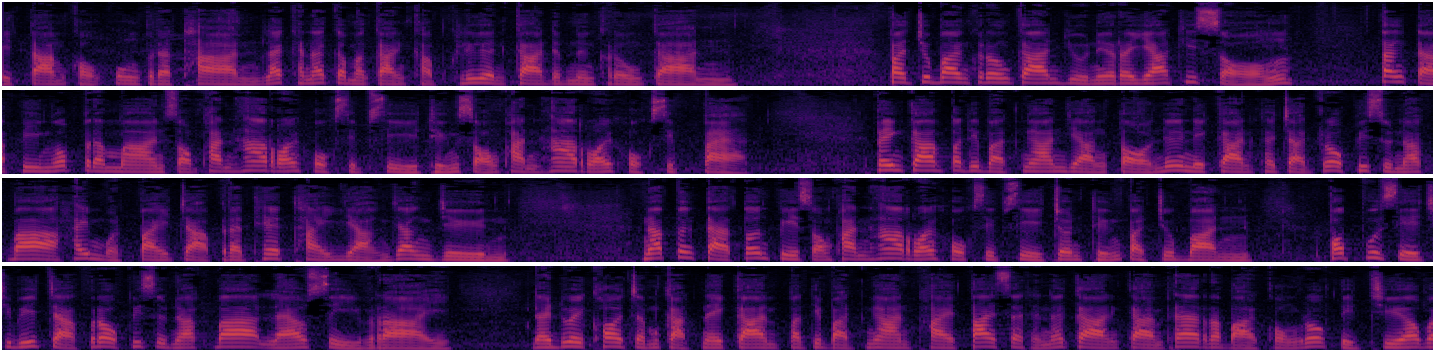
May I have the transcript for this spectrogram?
ติดตามขององค์ประธาน และคณะกรรมการขับเคลื่อนการดำเนินโครงการ ปัจจุบันโครงการอยู่ในระยะที่ 2 ตั้งแต่ปีงบประมาณ 2564 ถึง 2568 เป็นการปฏิบัติงานอย่างต่อเนื่องในการขจัดโรคพิษสุนัขบ้าให้หมดไปจากประเทศไทยอย่างยั่งยืนนับตั้งแต่ต้นปี 2564 จนถึงปัจจุบัน พบผู้เสียชีวิตจากโรคพิษสุนัขบ้าแล้ว 4 ราย และด้วยข้อจำกัดในการปฏิบัติงานภายใต้สถานการณ์การแพร่ระบาดของโรคติดเชื้อไว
